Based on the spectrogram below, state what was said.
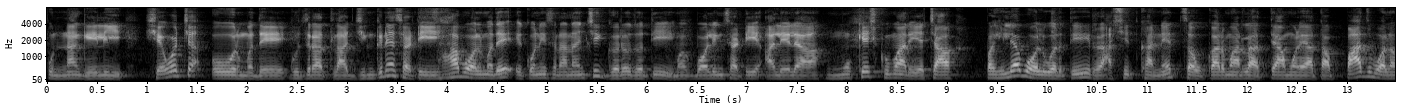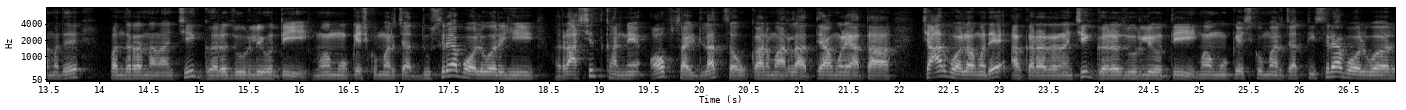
पुन्हा गेली. शेवटच्या ओव्हरमध्ये गुजरातला जिंकण्यासाठी सहा बॉलमध्ये एकोणीस रनांची गरज होती. मग बॉलिंगसाठी आलेला मुकेश कुमार याच्या पहिल्या बॉलवरती राशिद खानने चौकार मारला. त्यामुळे आता पाच बॉलामध्ये पंधरा रनांची गरज उरली होती. मग मुकेश कुमारच्या दुसऱ्या बॉलवरही राशिद खानने ऑफ साईडला चौकार मारला. त्यामुळे आता चार बॉलामध्ये अकरा रनांची गरज उरली होती. मग मुकेश कुमारच्या तिसऱ्या बॉलवर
